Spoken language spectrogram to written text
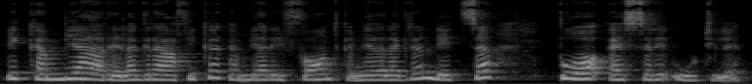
e cambiare la grafica, cambiare il font, cambiare la grandezza può essere utile.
